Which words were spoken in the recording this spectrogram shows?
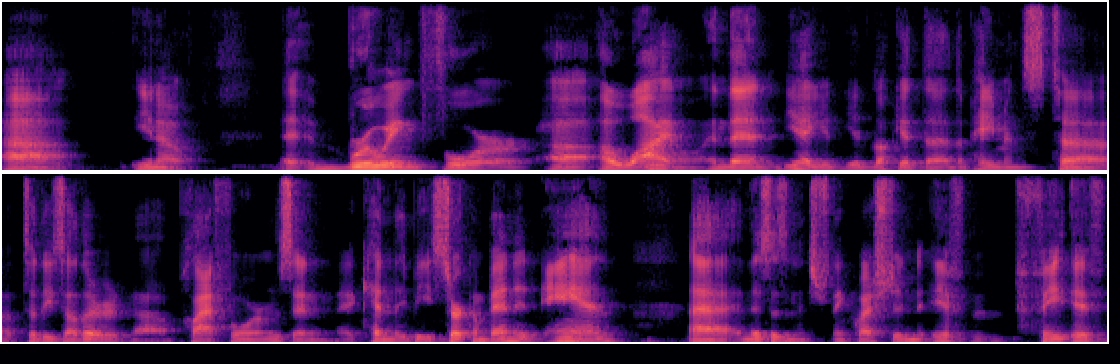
uh, you know, uh, brewing for uh, a while, and then yeah, you you look at the the payments to to these other uh, platforms, and uh, can they be circumvented? And uh, and this is an interesting question: if if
